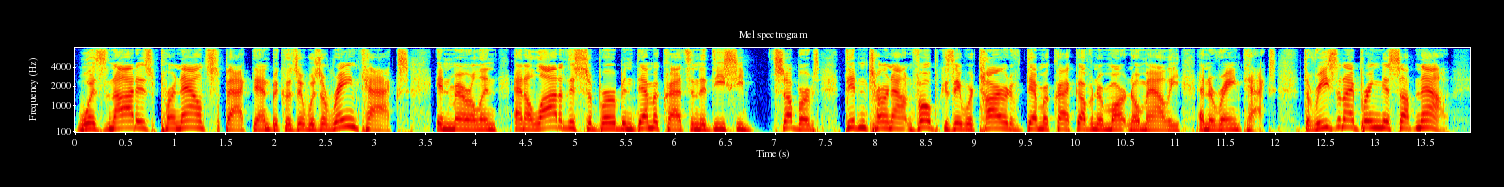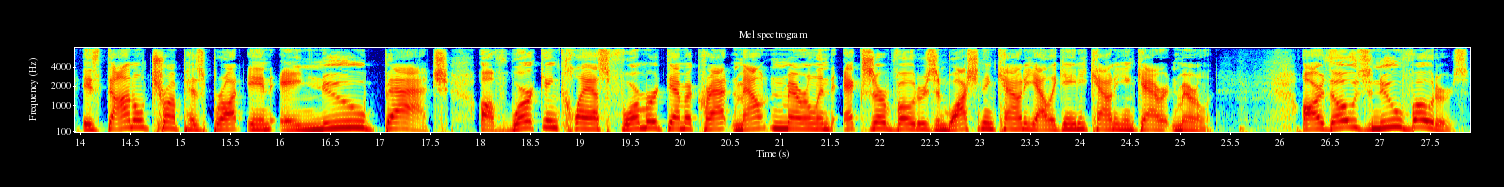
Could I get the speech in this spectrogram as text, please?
was not as pronounced back then because it was a rain tax in Maryland, and a lot of the suburban Democrats in the DC suburbs didn't turn out and vote because they were tired of Democrat Governor Martin O'Malley and the rain tax. The reason I bring this up now is Donald Trump has brought in a new batch of working class former Democrat Mountain Maryland exurb voters in Washington County, Allegany County, and Garrett, in Maryland. Are those new voters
